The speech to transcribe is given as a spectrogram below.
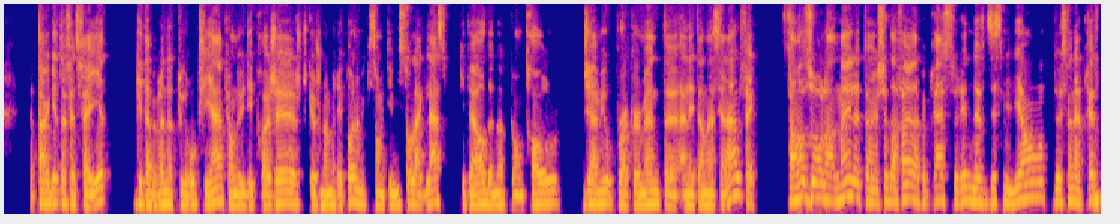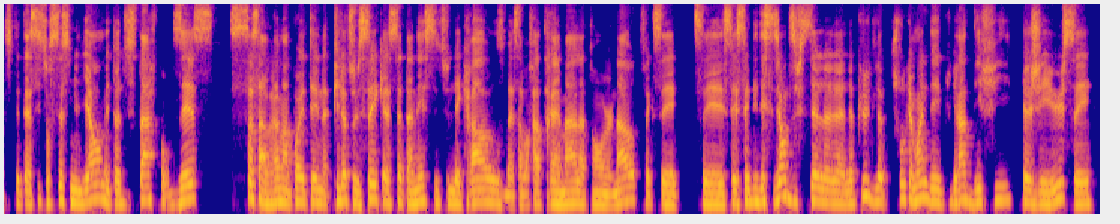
Target a fait faillite qui est à peu près notre plus gros client. Puis on a eu des projets que je nommerai pas, mais qui ont été mis sur la glace, qui étaient hors de notre contrôle, jamais au procurement euh, à l'international. Fait que tu t'en du jour au lendemain, tu as un chiffre d'affaires à peu près assuré de 9-10 millions. Deux semaines après, tu t'es assis sur 6 millions, mais tu as du staff pour 10. Ça, ça n'a vraiment pas été une... Puis là, tu le sais que cette année, si tu l'écrases, ben, ça va faire très mal à ton earn-out. Fait que c'est, c'est, des décisions difficiles. Le, plus, je trouve que moi, un des plus grands défis que j'ai eu, c'est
